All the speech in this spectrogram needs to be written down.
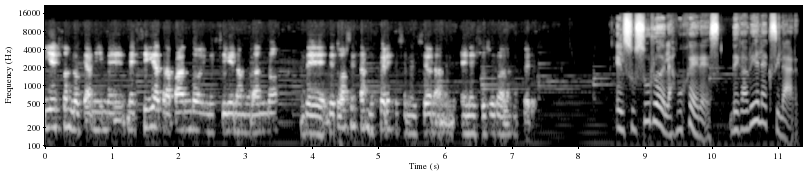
y eso es lo que a mí me, sigue atrapando y me sigue enamorando de, todas estas mujeres que se mencionan en, el susurro de las mujeres. El susurro de las mujeres, de Gabriela Exilart.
